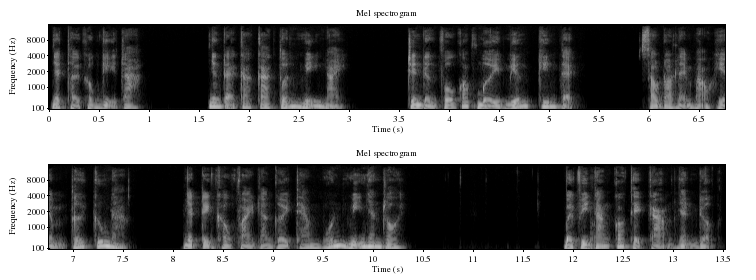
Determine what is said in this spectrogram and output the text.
nhất thời không nghĩ ra. Nhưng đại ca ca Tuấn Mỹ này, trên đường phố góp 10 miếng kim tệ, sau đó lại mạo hiểm tới cứu nàng, nhất định không phải là người tham muốn mỹ nhân rồi bởi vì nàng có thể cảm nhận được.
